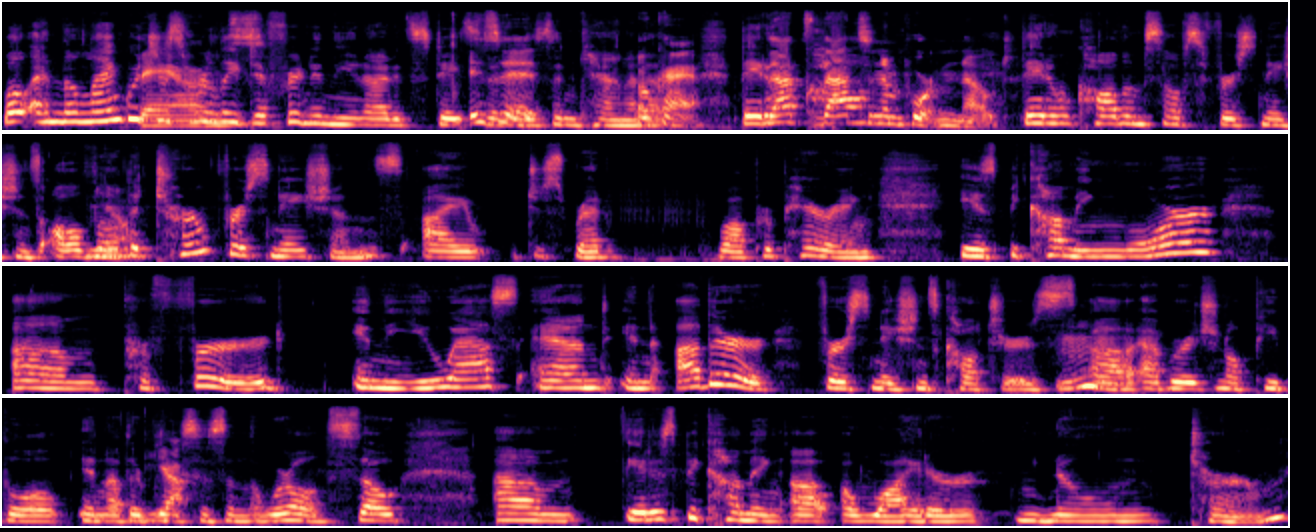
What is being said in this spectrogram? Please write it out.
Well, and the language is really different in the United States Is than it it? is in Canada. Okay, They don't that's call, that's an important note. They don't call themselves First Nations, although No. the term First Nations, I just read while preparing, is becoming more um, preferred in the U.S. and in other First Nations cultures, uh, Aboriginal people in other Mm. Yeah. places in the world. So um, it is becoming a, a wider known term.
